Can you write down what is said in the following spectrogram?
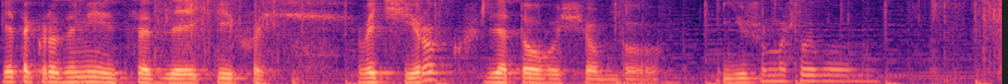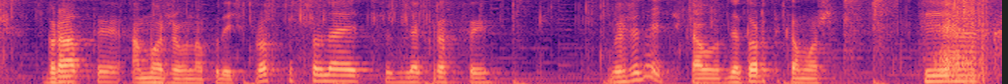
Я так розумію, це для якихось вечірок, для того, щоб їжу, можливо, брати. А може воно кудись просто вставляється для краси. Виглядає цікаво, для тортика може. Так,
